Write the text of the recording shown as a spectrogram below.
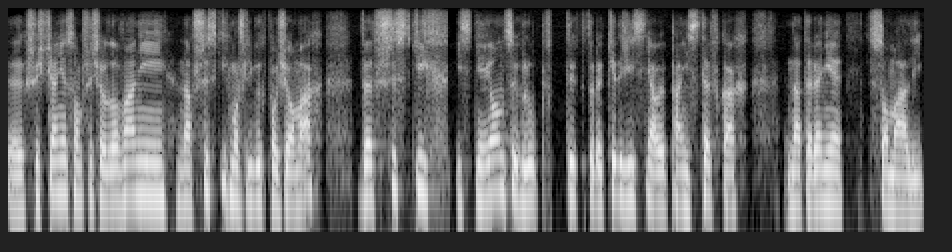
e, chrześcijanie są prześladowani na wszystkich możliwych poziomach, we wszystkich istniejących lub tych, które kiedyś istniały państewkach na terenie Somalii.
